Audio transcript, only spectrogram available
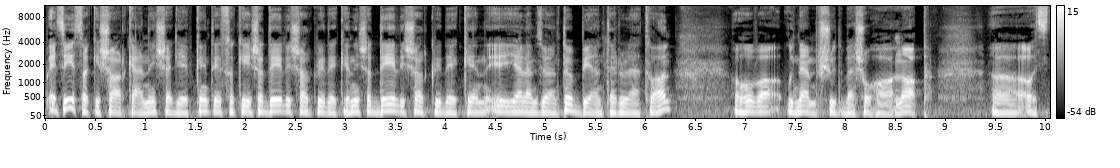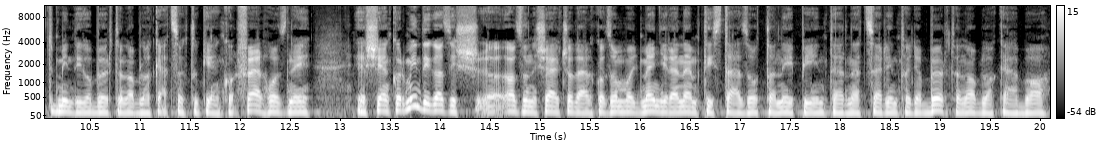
ez északi sarkán is egyébként, északi és a déli sarkvidékén is, a déli sarkvidékén jellemzően több ilyen terület van, ahova úgy nem süt be soha a nap, azt mindig a börtönablakát szoktuk ilyenkor felhozni, és ilyenkor mindig az is, azon is elcsodálkozom, hogy mennyire nem tisztázott a népi internet szerint, hogy a börtönablakába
